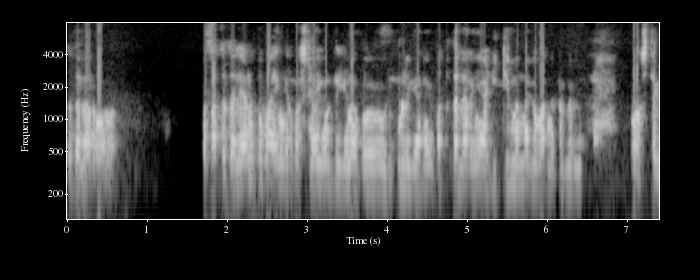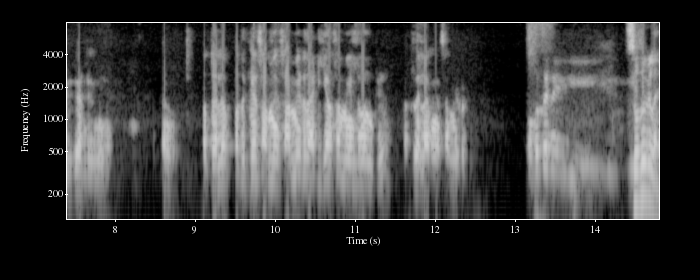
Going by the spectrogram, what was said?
പത്ത് തല ഇറങ്ങണം അപ്പൊ പത്ത് തലയാണ് ഇപ്പൊ ഭയങ്കര പ്രശ്നമായിക്കൊണ്ടിരിക്കുന്നത് അപ്പൊ ഒരു പുള്ളിക്കാരനൊക്കെ പത്ത് തല ഇറങ്ങി അടിക്കുമെന്നൊക്കെ പറഞ്ഞിട്ടൊക്കെ ഒരു പോസ്റ്റ് ഒക്കെ കണ്ടിരുന്നു. ആ, പത്ത് തല പതുക്കെ സമയം സമയം എടുത്ത് അടിക്കാൻ സമയമുണ്ട് നമുക്ക്. പത്ത് തല ഇറങ്ങാൻ സമയം എടുക്കും. അപ്പൊ തന്നെ ഈ സുഹൃത്തുക്കളെ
